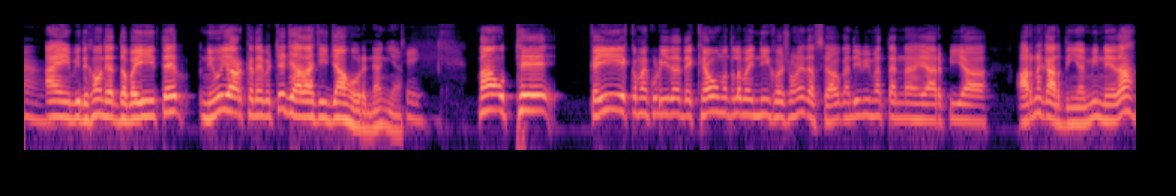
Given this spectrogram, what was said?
ਹਾਂ। ਐਂ ਵੀ ਦਿਖਾਉਂਦੇ ਆ ਦੁਬਈ ਤੇ ਨਿਊਯਾਰਕ ਦੇ ਵਿੱਚ ਜ਼ਿਆਦਾ ਚੀਜ਼ਾਂ ਹੋ ਰਹੀਆਂ ਗੀਆਂ ਤਾਂ ਉੱਥੇ ਕਈ ਇੱਕ ਮੈਂ ਕੁੜੀ ਦਾ ਦੇਖਿਆ ਉਹ ਮਤਲਬ ਇੰਨੀ ਖੁਸ਼ ਉਹਨੇ ਦੱਸਿਆ ਉਹ ਕਹਿੰਦੀ ਵੀ ਮੈਂ 3000 ਰੁਪਿਆ ਅਰਨ ਕਰਦੀ ਆ ਮਹੀਨੇ ਦਾ।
